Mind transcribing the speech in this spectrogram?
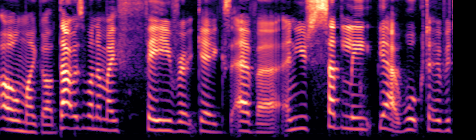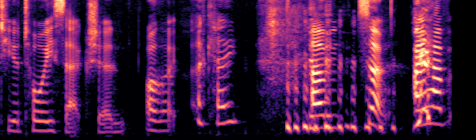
oh my god, that was one of my favorite gigs ever. And you suddenly, yeah, walked over to your toy section. I was like, okay. um, so I have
